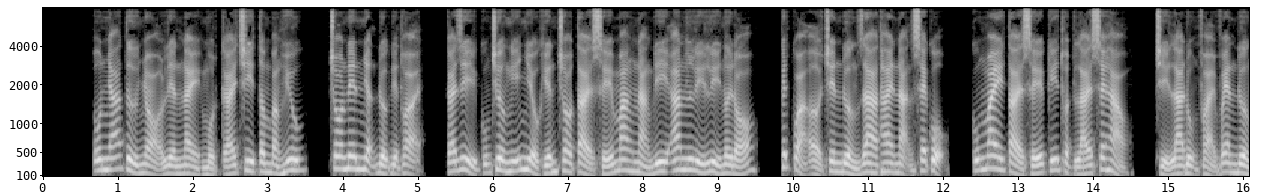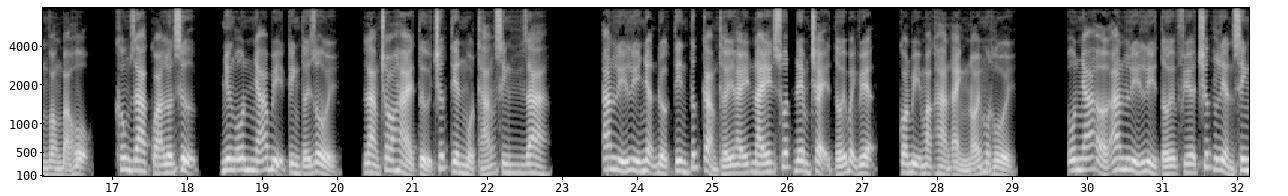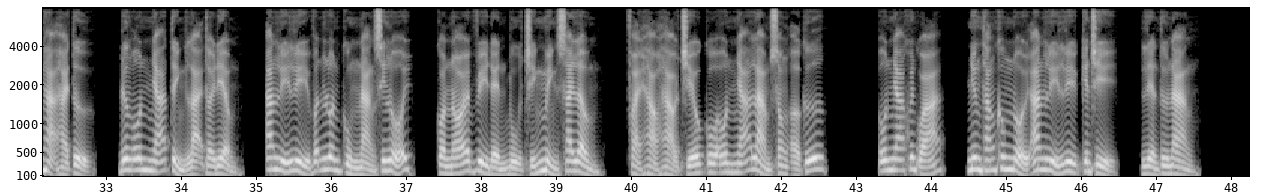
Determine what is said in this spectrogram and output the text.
Ôn nhã từ nhỏ liền này một cái chi tâm bằng hưu, cho nên nhận được điện thoại, cái gì cũng chưa nghĩ nhiều khiến cho tài xế mang nàng đi An Lý lì nơi đó, kết quả ở trên đường ra thai nạn xe cộ, cũng may tài xế kỹ thuật lái xe hảo, chỉ là đụng phải ven đường vòng bảo hộ, không ra quá lớn sự, nhưng ôn nhã bị kinh tới rồi, làm cho hải tử trước tiên một tháng sinh ra. An Lý Lý nhận được tin tức cảm thấy ấy náy suốt đêm chạy tới bệnh viện, còn bị mặc hàn ảnh nói một hồi. Ôn nhã ở An Lý Lý tới phía trước liền sinh hạ hài tử, đương ôn nhã tỉnh lại thời điểm, An Lý Lý vẫn luôn cùng nàng xin lỗi, còn nói vì đền bù chính mình sai lầm, phải hảo hảo chiếu cô ôn nhã làm xong ở cữ. Ôn nhã khuyên quá, nhưng thắng không nổi An Lý Lý kiên trì, liền từ nàng.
